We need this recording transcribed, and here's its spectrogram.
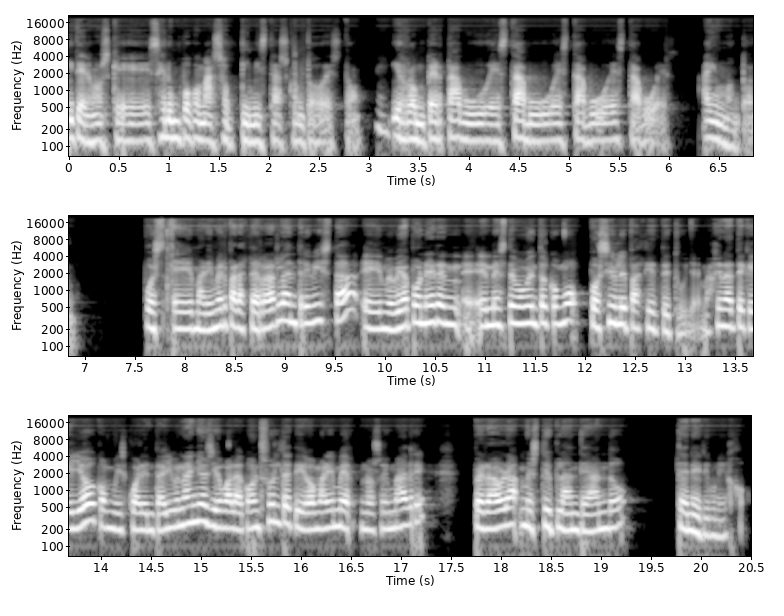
y tenemos que ser un poco más optimistas con todo esto y romper tabúes, tabúes, tabúes, tabúes. Hay un montón. Pues eh, Marimer, para cerrar la entrevista, eh, me voy a poner en, este momento como posible paciente tuya. Imagínate que yo, con mis 41 años, llego a la consulta y te digo, Marimer, no soy madre, pero ahora me estoy planteando tener un hijo.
